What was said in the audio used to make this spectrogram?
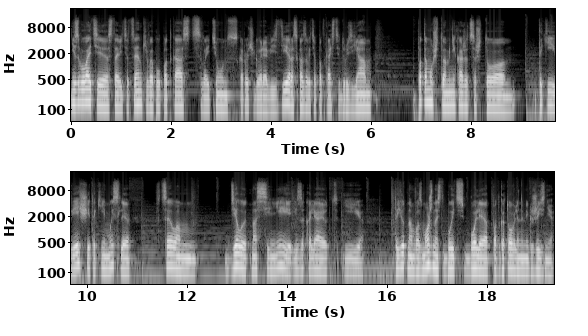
Не забывайте ставить оценки в Apple Podcasts, в iTunes, короче говоря, везде, рассказывать о подкасте друзьям, потому что мне кажется, что такие вещи, такие мысли в целом делают нас сильнее и закаляют, и дают нам возможность быть более подготовленными к жизни.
